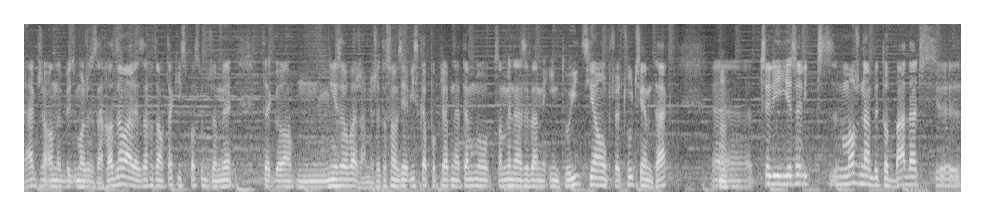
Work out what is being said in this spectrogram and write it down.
tak? Że one być może zachodzą, ale zachodzą w taki sposób, że my tego mm, nie zauważamy, że to są zjawiska pokrewne temu, co my nazywamy intuicją, przeczuciem, tak? E, Mhm. Czyli jeżeli można by to badać, y,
